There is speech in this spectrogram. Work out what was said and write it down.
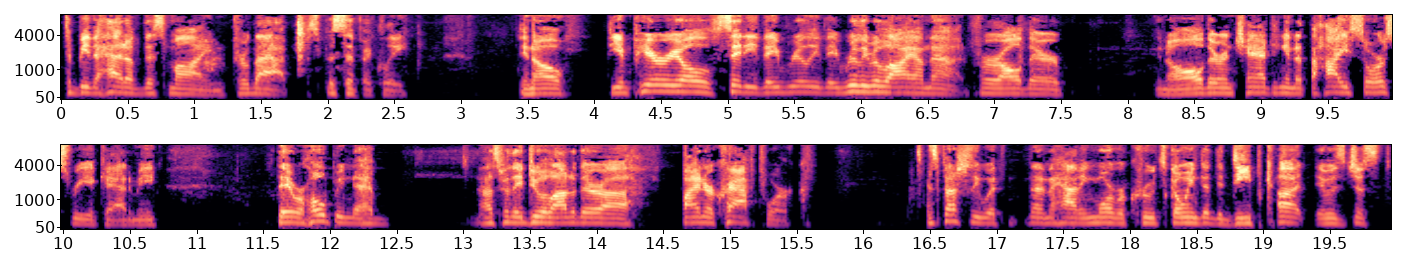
to be the head of this mine for that specifically. You know, the Imperial City, they really they really rely on that for all their you know, all their enchanting and at the High Sorcery Academy. They were hoping to have that's where they do a lot of their uh finer craft work. Especially with them having more recruits going to the deep cut. It was just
